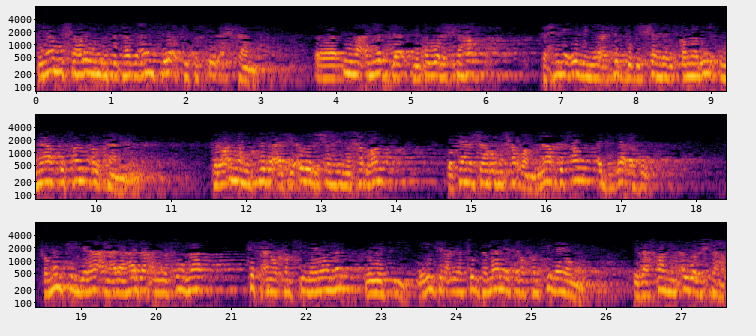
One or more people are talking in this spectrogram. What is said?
صيام الشهرين المتتابعين سيأتي تفصيل أحكام. آه، إما أن يبدأ من أول الشهر فحينئذ يعتد بالشهر القمري ناقصا أو كاملا. فلو أنه ابتدأ في أول شهر محرم وكان شهر محرم ناقصا أجزاءه فممكن بناء على هذا أن يصوم تسعا وخمسين يوما ويزيد ويمكن أن يصوم ثمانية وخمسين يوما إذا صام من أول الشهر.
